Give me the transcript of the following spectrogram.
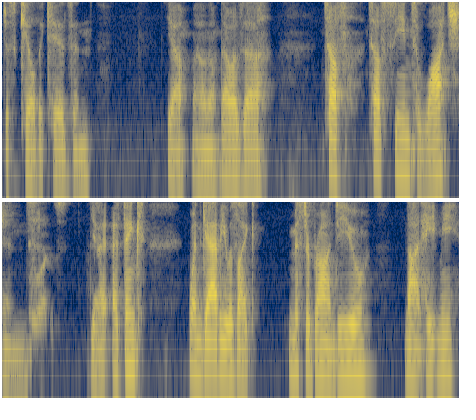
just kill the kids. And yeah, I don't know. That was a tough, tough scene to watch. And yeah, I think when Gabi was like, Mr. Braun, do you not hate me?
